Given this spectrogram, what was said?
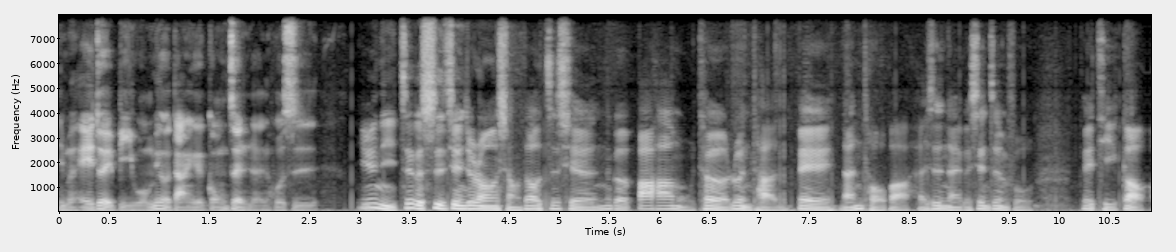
你们 A 对 B，我没有当一个公证人，或是因为你这个事件就让我想到之前那个巴哈姆特论坛被南投吧，还是哪个县政府被提告，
